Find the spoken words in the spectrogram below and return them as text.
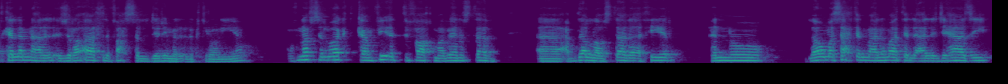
تكلمنا عن الإجراءات لفحص الجريمة الإلكترونية وفي نفس الوقت كان في اتفاق ما بين أستاذ آه، عبد الله وأستاذ أثير إنه لو مسحت المعلومات اللي على جهازي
